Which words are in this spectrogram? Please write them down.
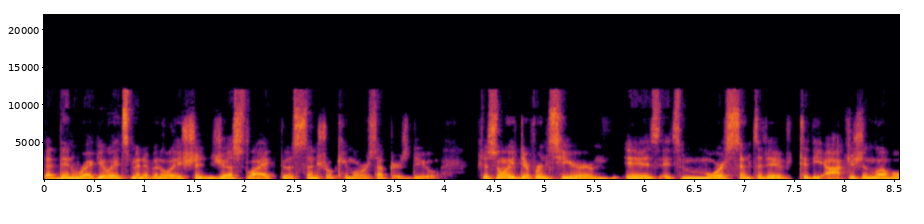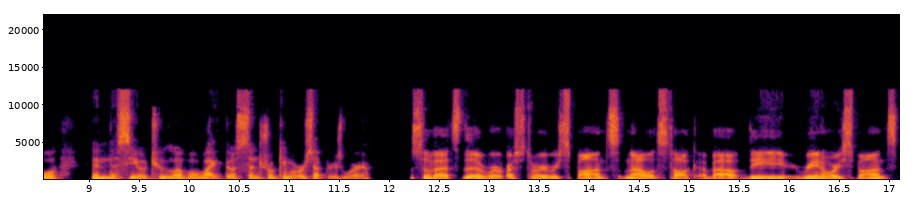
that then regulates minute ventilation just like those central chemoreceptors do. Just the only difference here is it's more sensitive to the oxygen level than the CO2 level, like those central chemoreceptors were. So that's the respiratory response. Now let's talk about the renal response.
